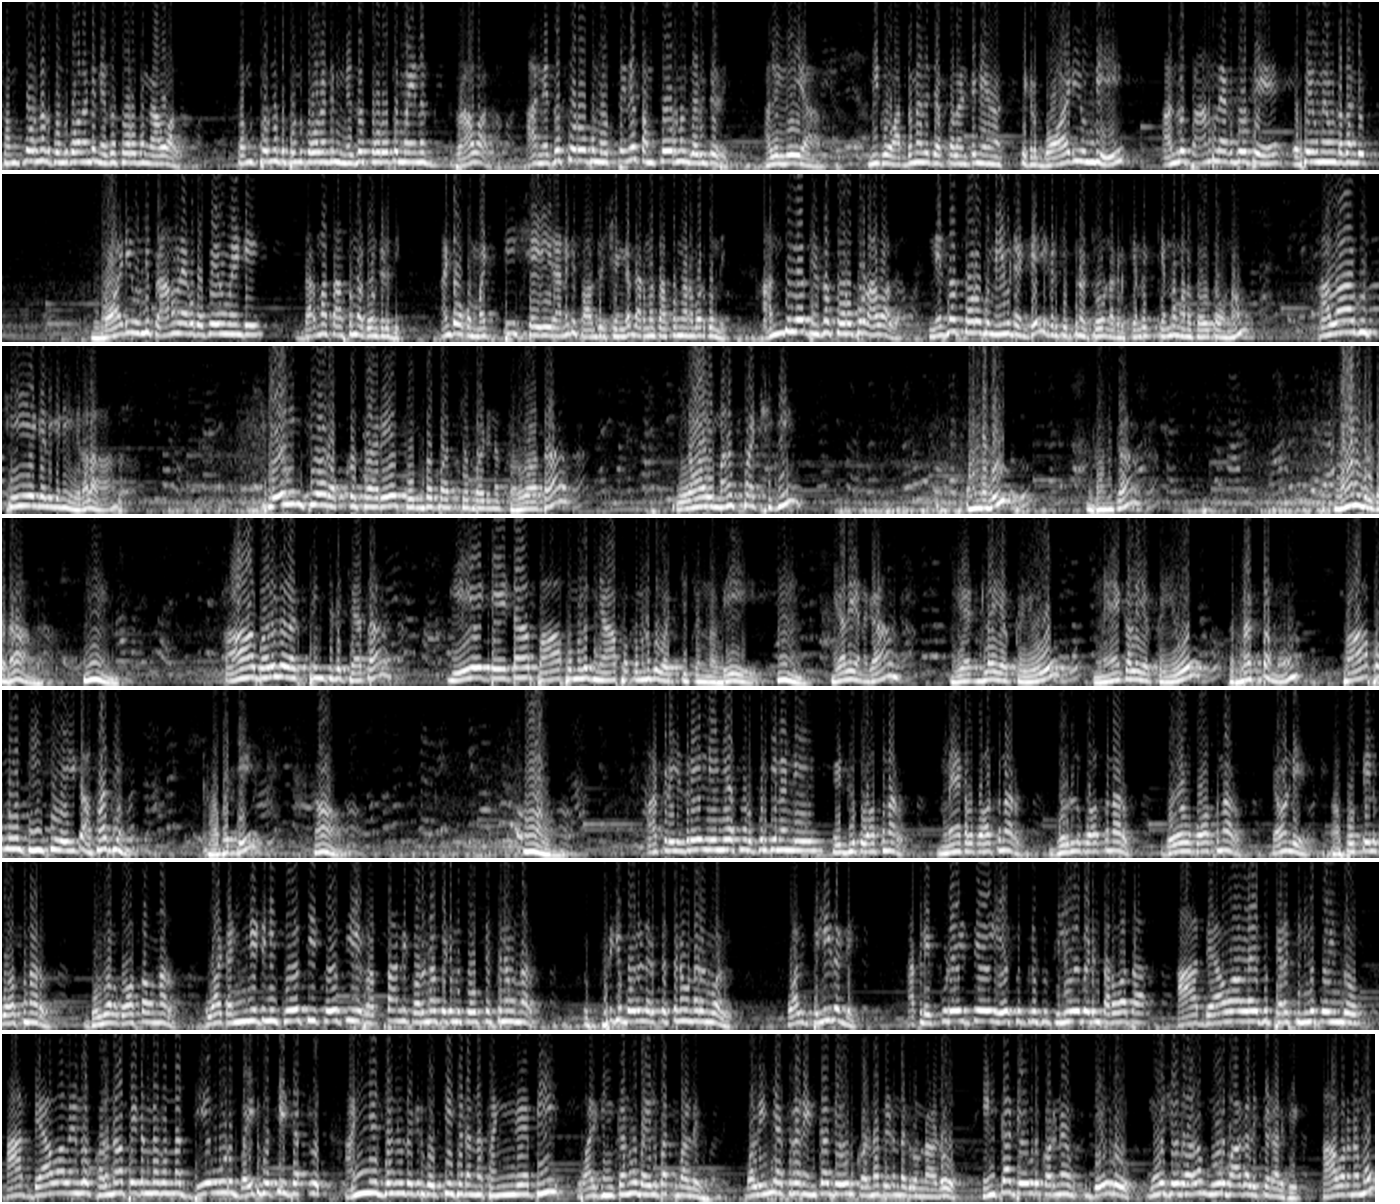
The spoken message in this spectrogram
సంపూర్ణత పొందుకోవాలంటే నిజ స్వరూపం కావాలి. సంపూర్ణత పొందుకోవాలంటే నిజ స్వరూపమైన రావాలి. ఆ నిజ స్వరూపం వస్తేనే సంపూర్ణం జరుగుతుంది. అల్లెలుయ మీకు అర్థమైనా చెప్పాలంటే నేను ఇక్కడ బాడీ ఉండి అందులో ప్రాణం లేకపోతే ఉపయోగం ఏముంటుందండి? బాడీ ఉండి ప్రాణం లేకపోతే ఉపయోగం ఏంటి? ధర్మశాస్త్రం అటువంటిది. అంటే ఒక మట్టి శరీరానికి సాదృశ్యంగా ధర్మశాస్త్రం కనబడుతుంది. అందులో నిజ స్వరూపం రావాలి. నిజ స్వరూపం ఏమిటంటే ఇక్కడ చెప్తున్నాడు చూడండి అక్కడ కింద కింద మనం చదువుతూ ఉన్నాం. అలాగూ చేయగలిగిన ఎడల సేవించి వారు ఒక్కసారే శుద్ధపరచబడిన తర్వాత వారి మనస్సాక్షికి ఉండదు. కనుక మానవుడు కదా. ఆ బలులు అర్పించుట చేత ఏటేటా పాపములు జ్ఞాపకములకు వచ్చిచున్నవి. ఉమ్. ఎలయనగా ఎడ్ల యొక్కయు మేకల యొక్కయు రక్తము పాపములను తీసివేయట అసాధ్యం. కాబట్టి అక్కడ ఇజ్రాయేల్ ఏం చేస్తున్నారు? ఇప్పుడు తినండి. ఎడ్లు కోస్తున్నారు మేకలు కోస్తున్నారు గొర్రెలు కోస్తున్నారు దోళ్ళు కోస్తున్నారు. ఏమండి? పొట్టీలు కోస్తున్నారు గువ్వలు కోస్తా ఉన్నారు. వాటన్నిటిని కోసి కోసి రక్తాన్ని కరోనా పెట్టిన తోచేస్తూనే ఉన్నారు. ఇప్పటికీ బోళ్ళు అర్పిస్తూనే ఉన్నారు వాళ్ళు. వాళ్ళకి తెలియదండి. అక్కడ ఎప్పుడైతే ఏసుక్రీస్తు సిలువబడిన తర్వాత ఆ దేవాలయపు తెర చినిగిపోయిందో ఆ దేవాలయంలో కరుణాపీఠం మీద ఉన్న దేవుడు బయటకు వచ్చేసాడు. అన్యజనుల దగ్గరికి వచ్చేసాడన్న సంగతి వారికి ఇంకానూ బయలుపరచబడలేదు. వాళ్ళు ఏం చేస్తున్నారు? ఇంకా దేవుడు కరుణపీఠం దగ్గర ఉన్నాడు. ఇంకా దేవుడు కరుణ దేవుడు మోసే ద్వారా మూడు భాగాలు ఇచ్చాడు వాళ్ళకి. ఆవరణము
